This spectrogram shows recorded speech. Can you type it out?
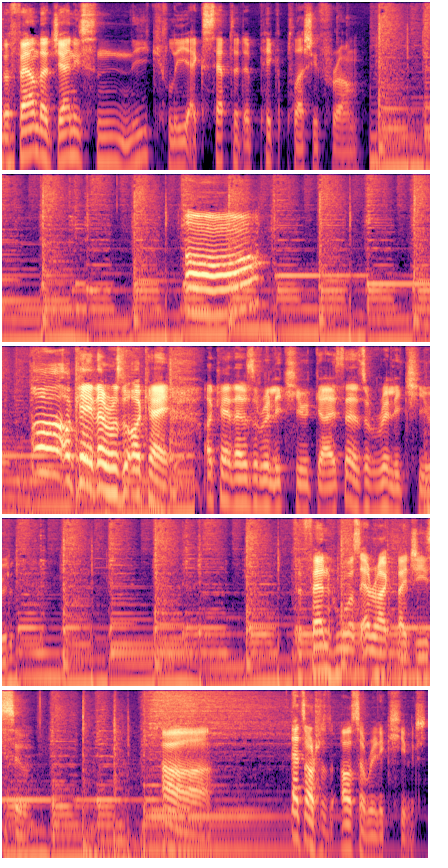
the fan that Jennie sneakily accepted a pig plushie from. Oh. Oh, okay, that was okay. Okay, that is really cute, guys. That is really cute. The fan who was air hugged by Jisoo. Ah, that's also also really cute.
